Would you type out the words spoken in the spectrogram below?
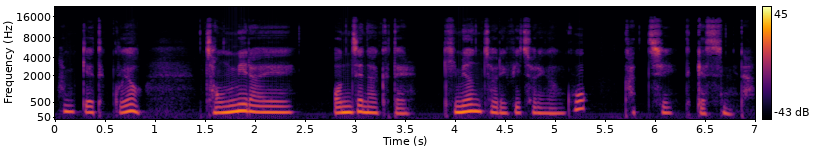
함께 듣고요. 정미라의 언제나 그댈 김현철이 피처링한 곡 같이 듣겠습니다.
